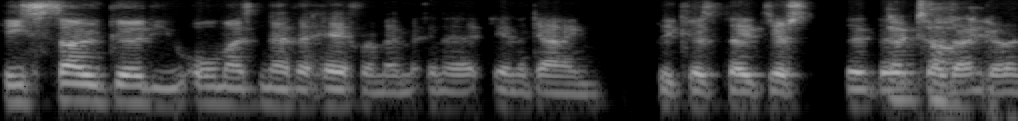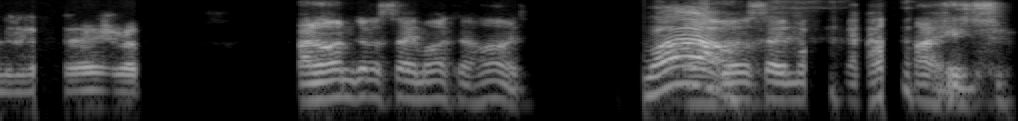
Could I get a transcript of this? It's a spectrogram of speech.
he's so good. You almost never hear from him in a in a game because they just they, they, Don't they don't go anywhere. And I'm going to say Micah Hyde. Wow. I'm going to say Micah Hyde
